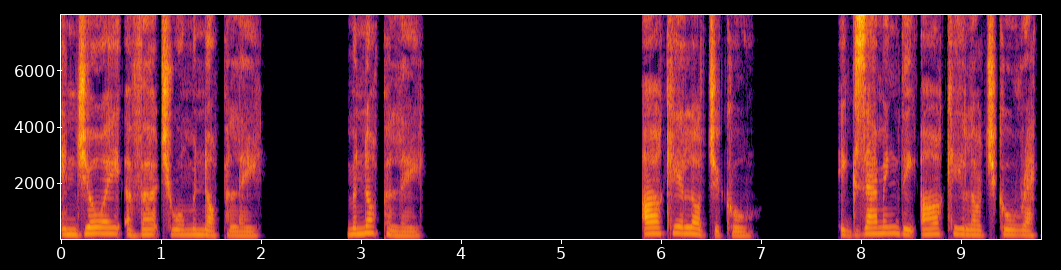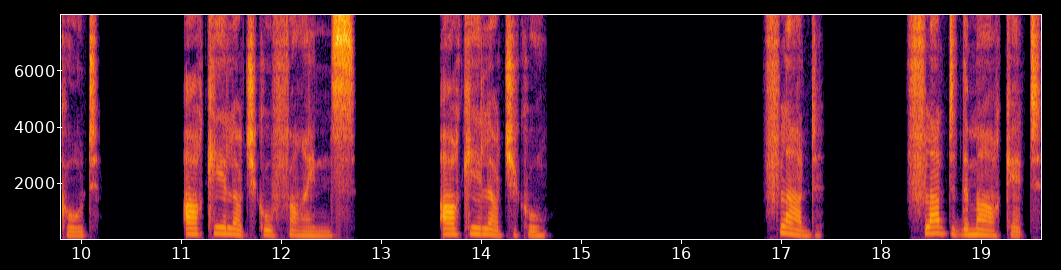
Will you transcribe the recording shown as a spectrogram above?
Enjoy a virtual monopoly. Monopoly. Archaeological. Examine the archaeological record. Archaeological finds. Archaeological. Flood. Flood the market.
